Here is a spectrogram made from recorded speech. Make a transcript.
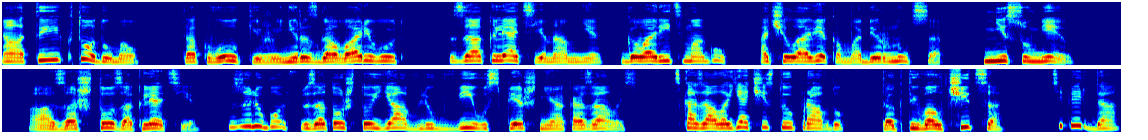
А ты кто думал?» «Так волки же не разговаривают. Заклятье на мне. Говорить могу, а человеком обернуться не сумею». «А за что заклятие?» «За любовь, за то, что я в любви успешнее оказалась». Сказала я чистую правду. «Так ты волчица?» «Теперь да.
